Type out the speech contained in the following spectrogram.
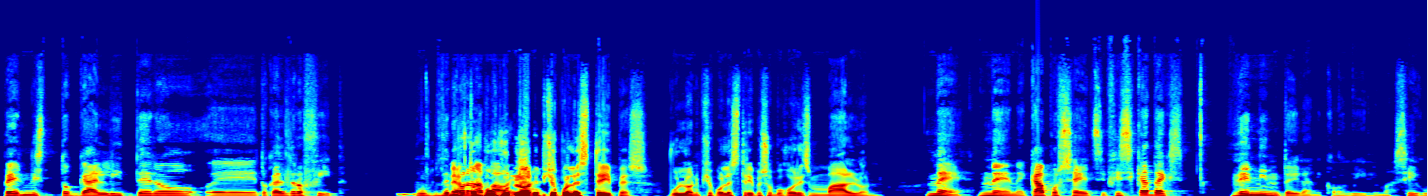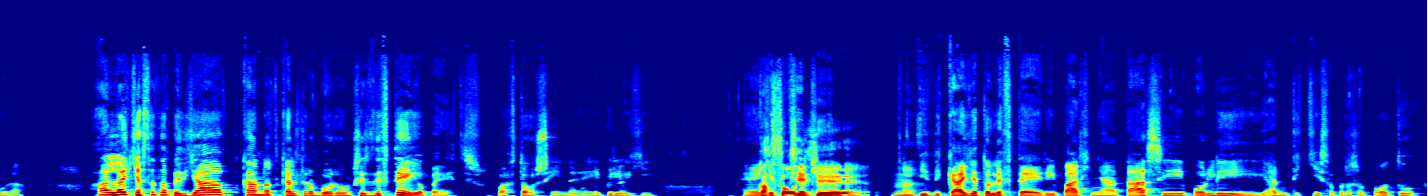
παίρνεις τον καλύτερο, ε, το καλύτερο fit. Που δεν ναι, αυτό να που βουλώνει πιο πολλές τρύπες βουλώνει πιο πολλές τρύπες ο Μποχορή, μάλλον. Ναι, ναι, ναι, κάπως έτσι. Φυσικά εντάξει, δεν είναι το ιδανικό δίλημα, σίγουρα. Αλλά και αυτά τα παιδιά κάνουν ό,τι καλύτερο μπορούν. Ξέρεις, δεν φταίει ο παίχτη που αυτός είναι η επιλογή. Ε, Καθόλου γιατί, ξέρεις, και... Ναι. Ειδικά για το Λευτέρη υπάρχει μια τάση πολύ αρνητική στο πρόσωπό του.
